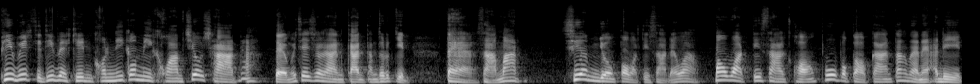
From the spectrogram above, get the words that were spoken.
พี่วิทย์สิทธิเวคินคนนี้ก็มีความเชี่ยวชาญนะ แต่ไม่ใช่เชี่ยวชาญการทำธุรกิจ แต่สามารถเชื่อมโยงประวัติศาสตร์ได้ว่า ประวัติศาสตร์ของผู้ประกอบการตั้งแต่ในอดีต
